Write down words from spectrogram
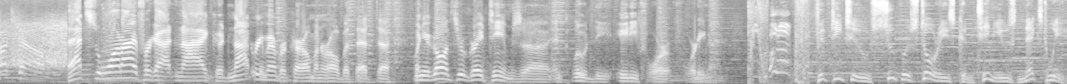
Touchdown. That's the one I forgot, and I could not remember Carl Monroe. But that, uh, when you're going through great teams, uh, include the 84 49. 52 Super Stories continues next week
